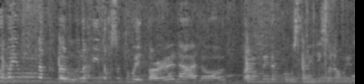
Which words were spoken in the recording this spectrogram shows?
Ba yung nak- na- nakita ko sa Twitter na ano, parang may nag-post na hindi ko na po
